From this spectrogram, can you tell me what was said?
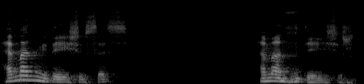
Hemen mi değişir ses? Hemen mi değişir?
